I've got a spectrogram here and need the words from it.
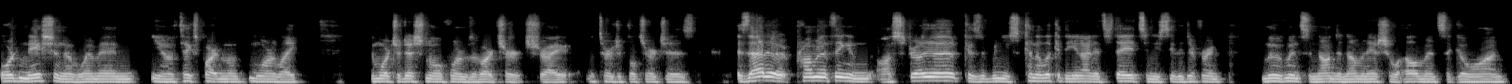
ordination of women, you know, takes part in the more like the more traditional forms of our church, right? Liturgical churches. Is that a prominent thing in Australia? Because when you kind of look at the United States and you see the different movements and non-denominational elements that go on,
